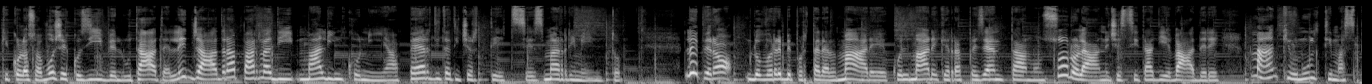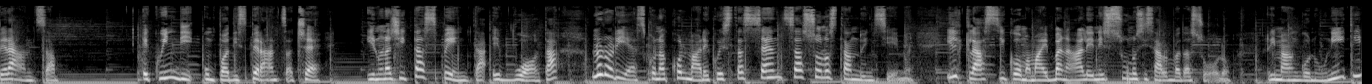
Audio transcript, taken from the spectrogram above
che con la sua voce così vellutata e leggiadra parla di malinconia, perdita di certezze, smarrimento. Lei però lo vorrebbe portare al mare, quel mare che rappresenta non solo la necessità di evadere, ma anche un'ultima speranza. E quindi un po' di speranza c'è. In una città spenta e vuota, loro riescono a colmare questa assenza solo stando insieme. Il classico, ma mai banale, nessuno si salva da solo. Rimangono uniti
